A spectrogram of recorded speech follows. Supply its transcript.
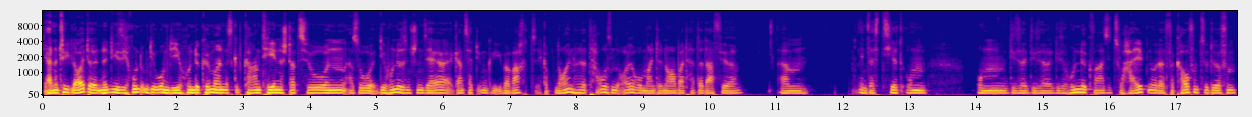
ja, natürlich Leute, ne, die sich rund um die Uhr um die Hunde kümmern. Es gibt Quarantänestationen. Also die Hunde sind schon sehr ganz Zeit irgendwie überwacht. Ich glaube 900.000 Euro, meinte Norbert, hat er dafür ähm, investiert, um, um diese, diese, diese Hunde quasi zu halten oder verkaufen zu dürfen.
